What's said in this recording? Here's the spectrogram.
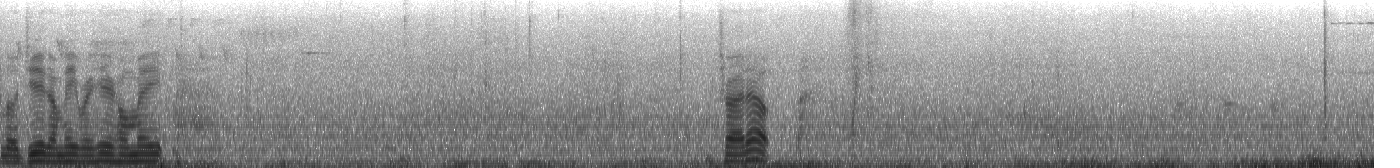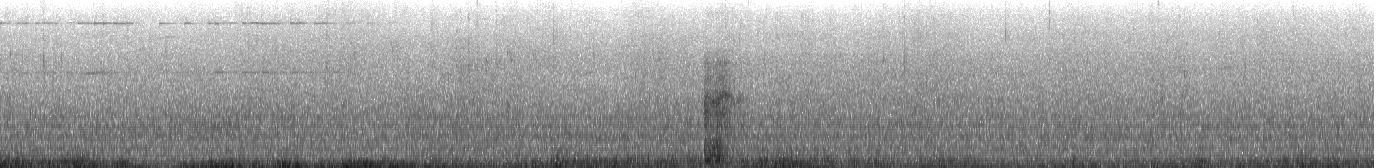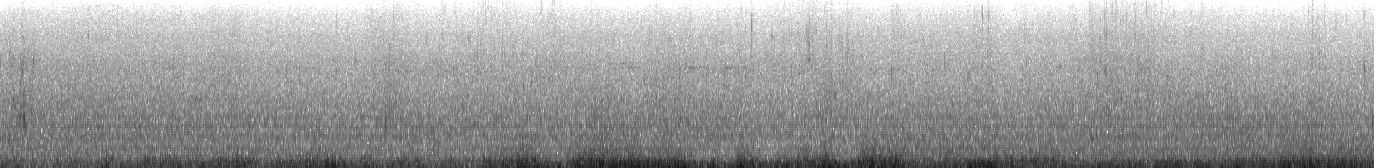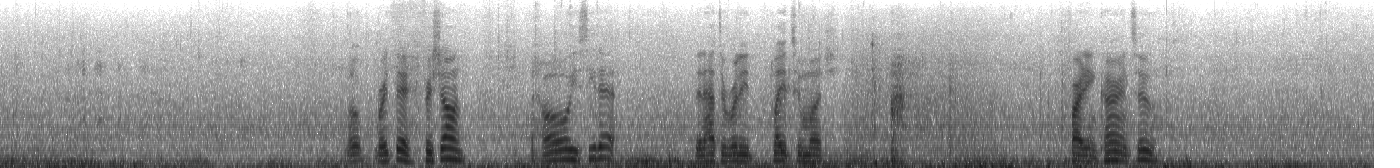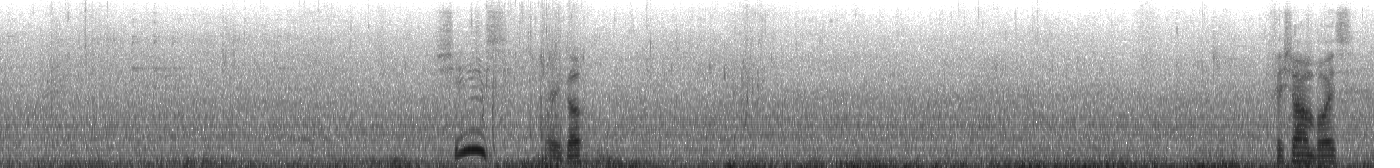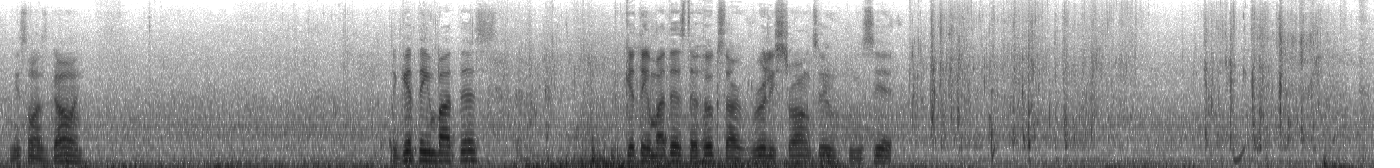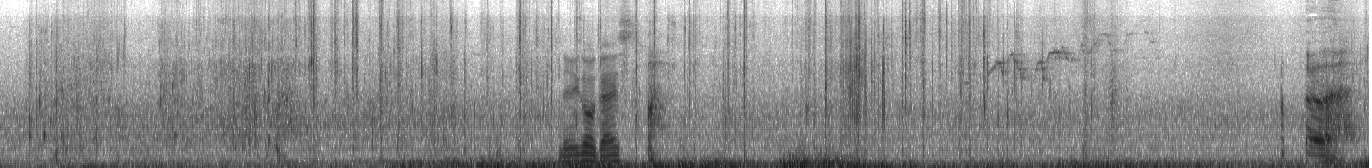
Little jig I made right here, homemade. Try it out. Oh, right there, fish on. Oh, you see that? Didn't have to really play too much. Fighting current too. Jeez. There you go. Fish on, boys. This one's going. The good thing about this good thing about this, the hooks are really strong too. You can see it. There you go, guys. Ugh.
